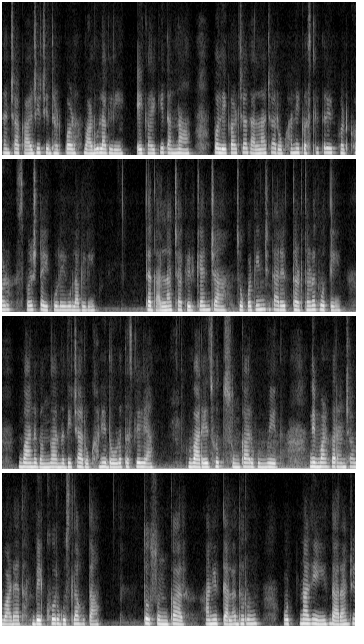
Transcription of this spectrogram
त्यांच्या काळजीची धडपड वाढू लागली. एकाएकी त्यांना पलीकडच्या दालनाच्या रोखाने कसली तरी खडखड स्पष्ट ऐकू येऊ लागली. त्या दालनाच्या खिडक्यांच्या चौकटींची तारे थडथडत होती. बाणगंगा नदीच्या रुखाने दौडत असलेल्या वारेझोत सुंकार गुमवीत निंबाळकरांच्या वाड्यात बेखोर घुसला होता. तो सुंकार आणि त्याला धरून उठणारी दारांची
